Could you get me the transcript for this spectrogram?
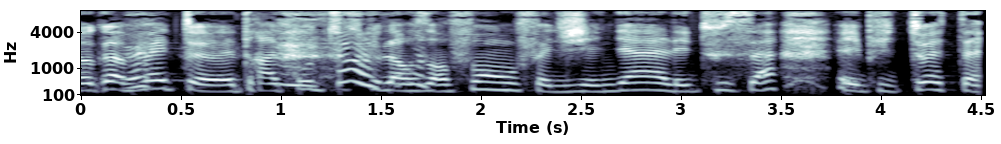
donc en fait euh, elles te racontent tout ce que leurs enfants ont fait de génial et tout ça et puis toi t'as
